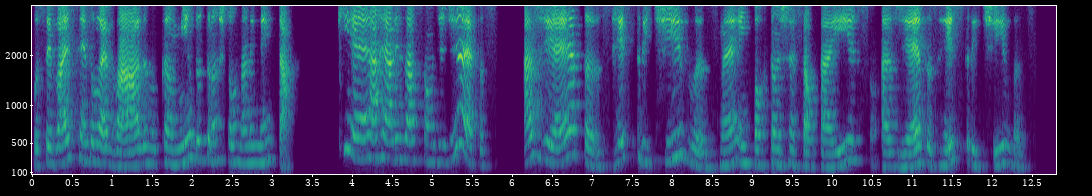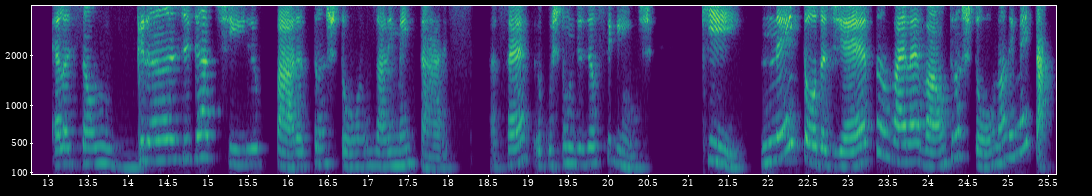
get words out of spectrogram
você vai sendo levada no caminho do transtorno alimentar, que é a realização de dietas, As dietas restritivas, né, é importante ressaltar isso, as dietas restritivas, elas são um grande gatilho para transtornos alimentares, tá certo? Eu costumo dizer o seguinte, que nem toda dieta vai levar a um transtorno alimentar,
